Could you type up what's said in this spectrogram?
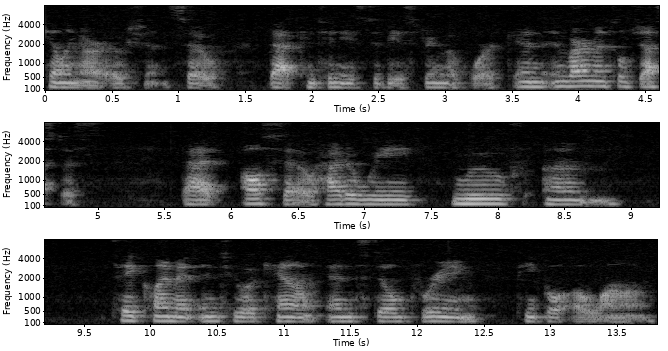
killing our oceans. So that continues to be a stream of work. And environmental justice, that also, how do we move, um, take climate into account and still bring people along?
